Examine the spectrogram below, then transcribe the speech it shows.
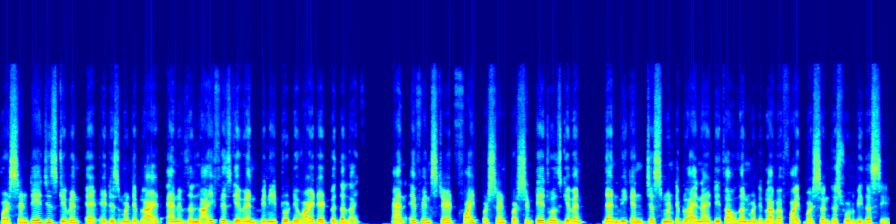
percentage is given, uh, it is multiplied. And if the life is given, we need to divide it with the life. And if instead 5% percentage was given, then we can just multiply 90,000 multiply by 5%. This would be the same.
